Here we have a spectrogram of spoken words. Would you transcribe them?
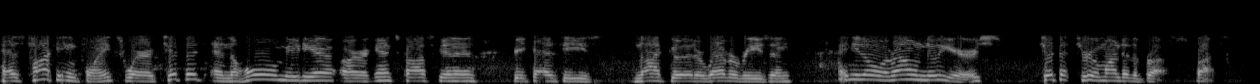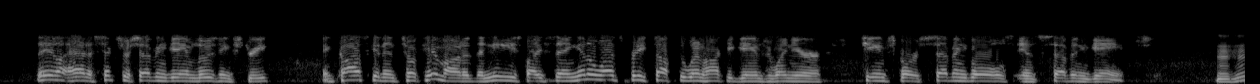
has talking points where Tippett and the whole media are against Koskinen because he's not good or whatever reason. And you know, around New Year's, Tippett threw him under the bus. Bus. They had a six or seven game losing streak, and Koskinen took him out of the knees by saying, "You know what? It's pretty tough to win hockey games when your team scores seven goals in seven games." Mm-hmm.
